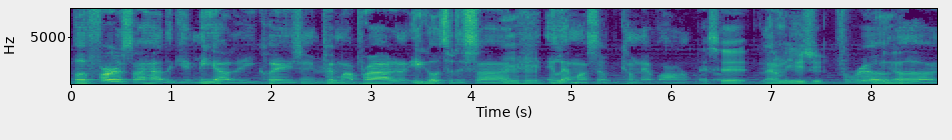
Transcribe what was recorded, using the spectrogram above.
But first, I had to get me out of the equation, put Mhm. my pride and ego to the side, Mhm. and let myself become that vulnerable. That's bro. it. Let them use you. For real. Yep. Uh,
